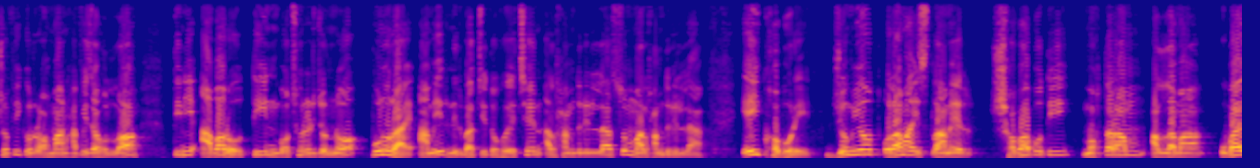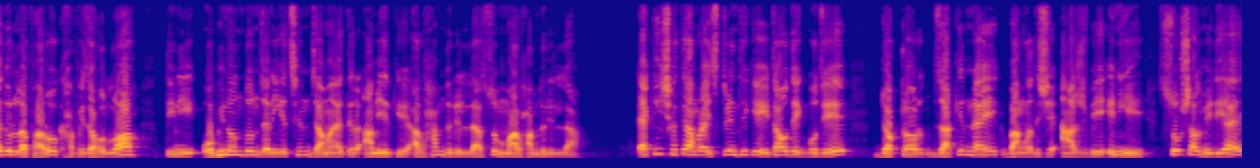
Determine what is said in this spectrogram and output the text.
শফিকুর রহমান হাফিজাহুল্লাহ, তিনি আবারও তিন বছরের জন্য পুনরায় আমির নির্বাচিত হয়েছেন। আলহামদুলিল্লাহ, সুম্মা আলহামদুলিল্লাহ। এই খবরে জমিয়ত ওলামা ইসলামের সভাপতি মোহতারাম আল্লামা উবায়দুল্লাহ ফারুক হাফিজাহুল্লাহ, তিনি অভিনন্দন জানিয়েছেন জামায়াতের আমিরকে। আলহামদুলিল্লাহ, সুম্মা আলহামদুলিল্লাহ। একই সাথে আমরা স্ক্রিন থেকে এটাও দেখব যে ডক্টর জাকির নায়েক বাংলাদেশে আসবে এ নিয়ে সোশ্যাল মিডিয়ায়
